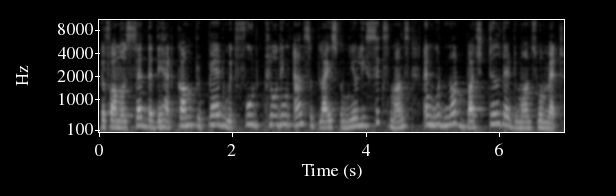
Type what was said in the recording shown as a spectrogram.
The farmers said that they had come prepared with food, clothing, and supplies for nearly six months and would not budge till their demands were met.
